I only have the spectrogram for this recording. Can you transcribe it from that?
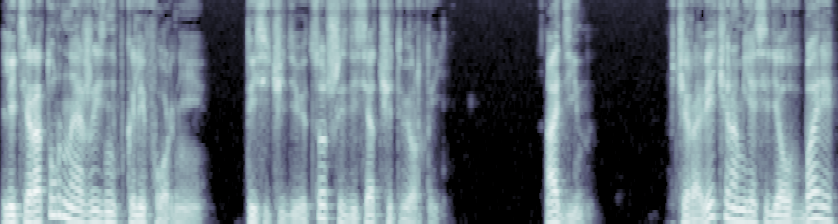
Литературная жизнь в Калифорнии. 1964. 1. Вчера вечером я сидел в баре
